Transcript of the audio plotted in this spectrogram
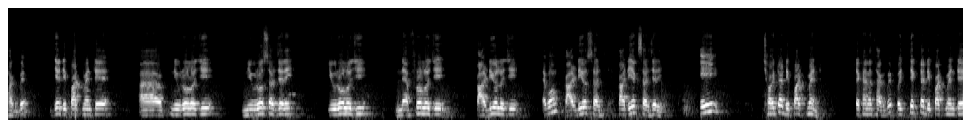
থাকবে। যে ডিপার্টমেন্টে neurology neurosurgery urology nephrology cardiology এবং কার্ডিও কার্ডিয়াক সার্জারি এই ছয়টা ডিপার্টমেন্ট সেখানে থাকবে। প্রত্যেকটা ডিপার্টমেন্টে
